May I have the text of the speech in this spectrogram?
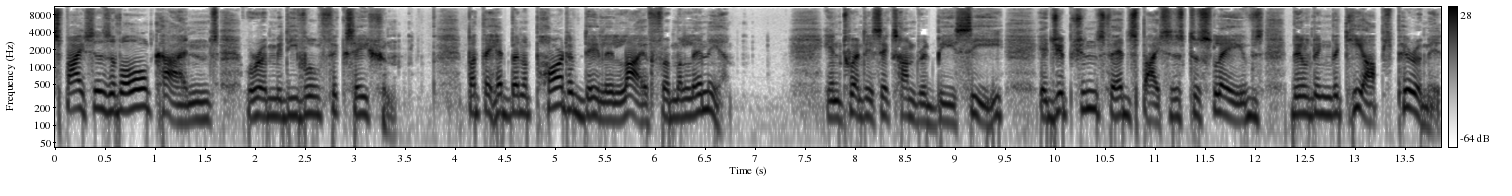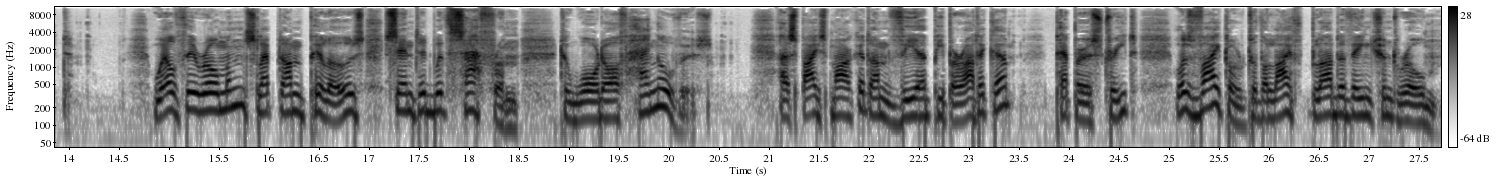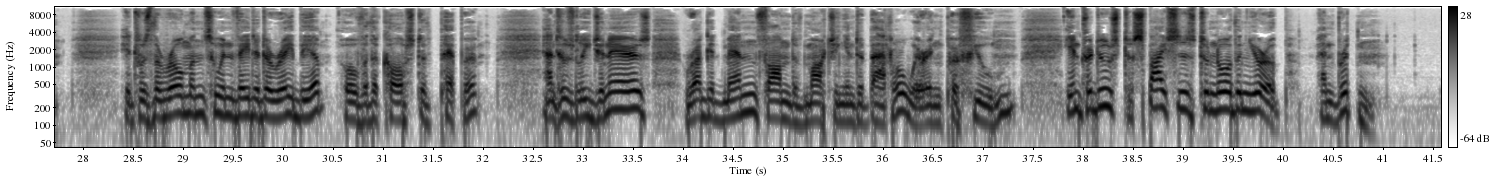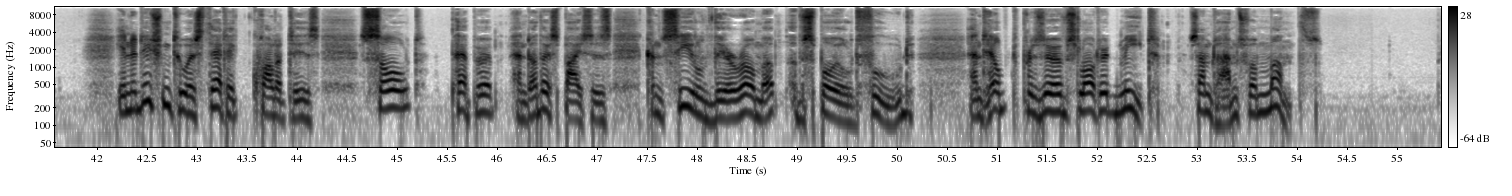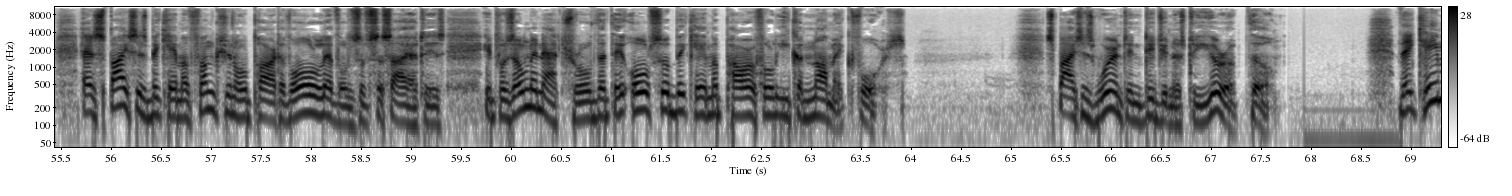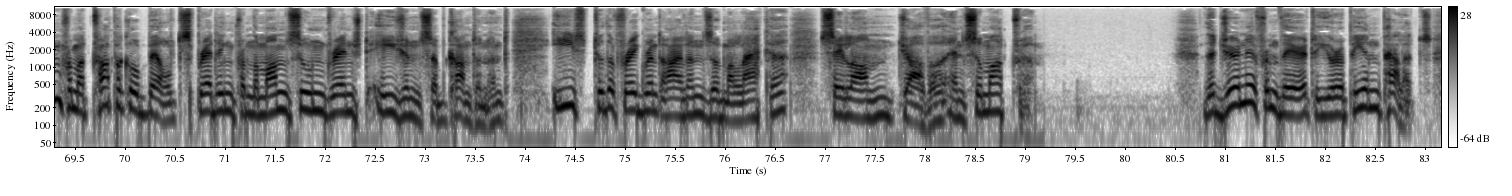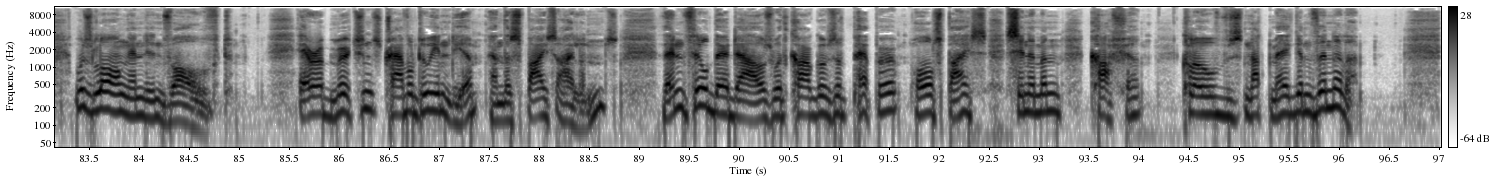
Spices of all kinds were a medieval fixation, but they had been a part of daily life for millennia. In 2600 BC, Egyptians fed spices to slaves building the Cheops Pyramid. Wealthy Romans slept on pillows scented with saffron to ward off hangovers. A spice market on Via Piperatica, Pepper Street, was vital to the lifeblood of ancient Rome. It was the Romans who invaded Arabia over the cost of pepper, and whose legionnaires, rugged men fond of marching into battle wearing perfume, introduced spices to northern Europe and Britain. In addition to aesthetic qualities, salt, pepper, and other spices concealed the aroma of spoiled food and helped preserve slaughtered meat, sometimes for months. As spices became a functional part of all levels of societies, it was only natural that they also became a powerful economic force. Spices weren't indigenous to Europe, though. They came from a tropical belt spreading from the monsoon drenched Asian subcontinent east to the fragrant islands of Malacca, Ceylon, Java, and Sumatra. The journey from there to European palates was long and involved. Arab merchants traveled to India and the Spice Islands, then filled their dhows with cargoes of pepper, allspice, cinnamon, cassia, cloves, nutmeg, and vanilla.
